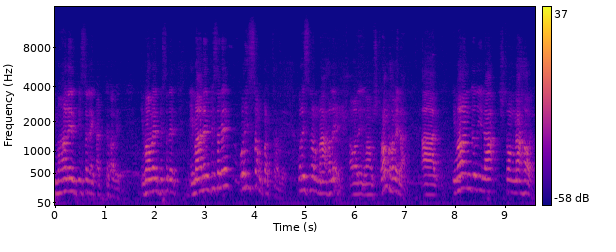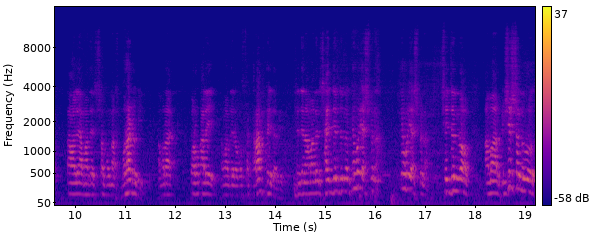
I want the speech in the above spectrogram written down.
ইমানের পিছনে কাটতে হবে। ইমামের পিছনে ইমানের পিছনে পরিশ্রম করতে হবে। পরিশ্রম না হলে আমাদের ইমাম স্ট্রং হবে না। আর ইমান যদি না স্ট্রং না হয় তাহলে আমাদের সর্বনাশ ভরাডুবি। আমরা পরকালে আমাদের অবস্থা খারাপ হয়ে যাবে। সেদিন আমাদের সাহায্যের জন্য কেউই আসবে না, কেউই আসবে না। সেজন্য আমার বিশেষ অনুরোধ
